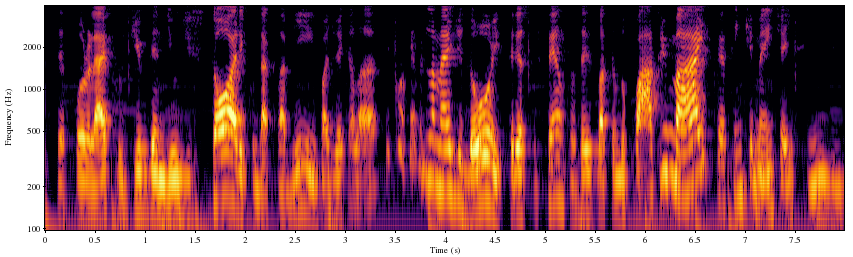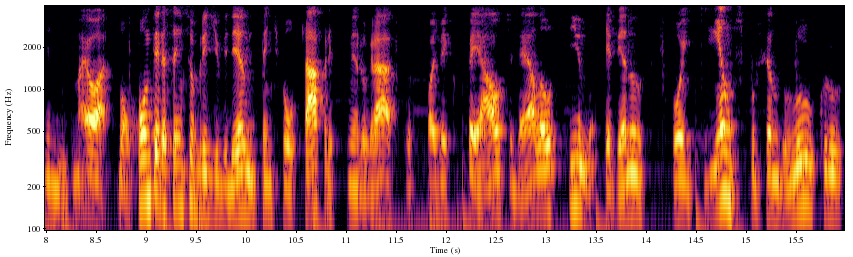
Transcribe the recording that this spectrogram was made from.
né? Se for olhar para o dividend yield histórico da Clabin, pode ver que ela ficou sempre na média de 2, 3%, às vezes batendo 4% e mais recentemente, aí sim, dividend yield maior. Bom, ponto interessante sobre dividendos, se a gente voltar para esse primeiro gráfico, você pode ver que o payout dela oscila. Teve anos que foi 500% do lucro,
